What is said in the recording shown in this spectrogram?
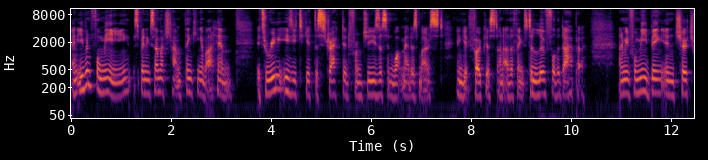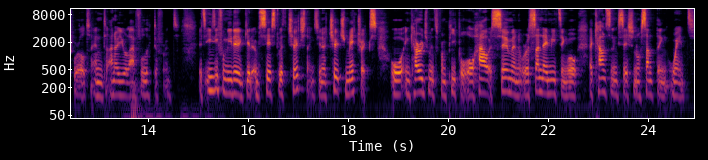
And even for me, spending so much time thinking about Him, it's really easy to get distracted from Jesus and what matters most and get focused on other things, to live for the diaper. And I mean, for me, being in church world, and I know your life will look different, it's easy for me to get obsessed with church things, you know, church metrics or encouragements from people or how a sermon or a Sunday meeting or a counseling session or something went.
